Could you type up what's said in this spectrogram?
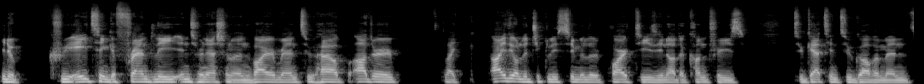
you know, creating a friendly international environment to help other, like, ideologically similar parties in other countries to get into government,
